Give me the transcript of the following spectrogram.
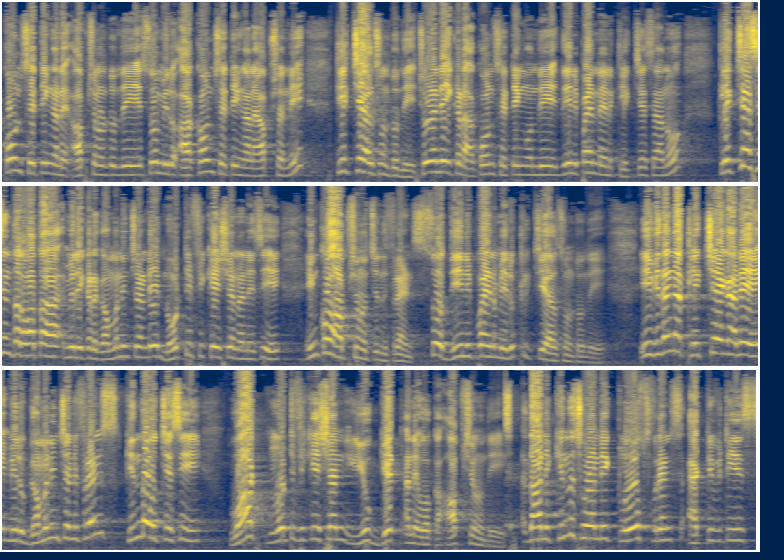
అకౌంట్ సెట్టింగ్ అనే ఆప్షన్ ఉంటుంది. సో మీరు అకౌంట్ సెట్టింగ్ అనే ఆప్షన్ని క్లిక్ చేయాల్సి ఉంటుంది. చూడండి ఇక్కడ అకౌంట్ సెట్టింగ్ ఉంది. దీనిపైన నేను క్లిక్ చేశాను. క్లిక్ చేసిన తర్వాత మీరు ఇక్కడ గమనించండి నోటిఫికేషన్ అనేసి ఇంకో ఆప్షన్ వచ్చింది ఫ్రెండ్స్. సో దీనిపైన మీరు క్లిక్ చేయాల్సి ఉంటుంది. ఈ విధంగా క్లిక్ చేయగానే మీరు గమనించండి ఫ్రెండ్స్ కింద వచ్చేసి వాట్ నోటిఫికేషన్ యూ గెట్ అనే ఒక ఆప్షన్ ఉంది. దాని కింద చూడండి close friends activities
